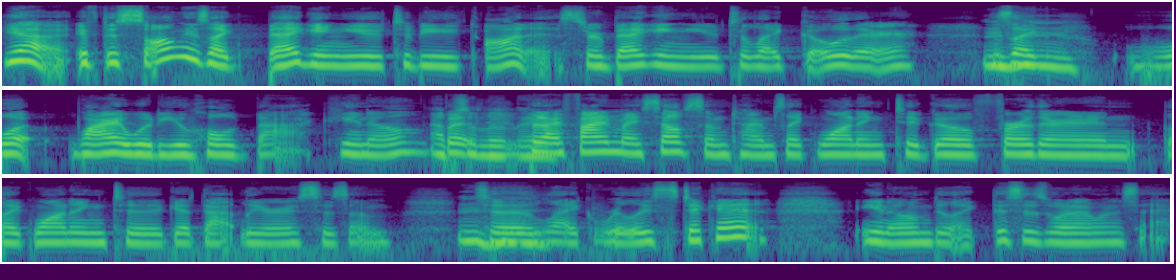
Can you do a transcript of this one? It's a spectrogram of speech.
Yeah, if the song is like begging you to be honest or begging you to like go there, it's like what why would you hold back, you know? But- Absolutely. But, I find myself sometimes like wanting to go further and like wanting to get that lyricism to like really stick it, you know, and be like this is what I want to say.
